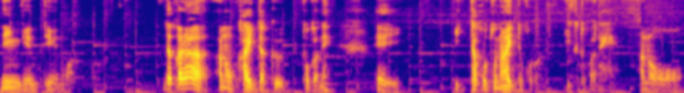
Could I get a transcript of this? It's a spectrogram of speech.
人間っていうのは。だから、あの、開拓とかね、えー行ったことないところに行くとかね。あの、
